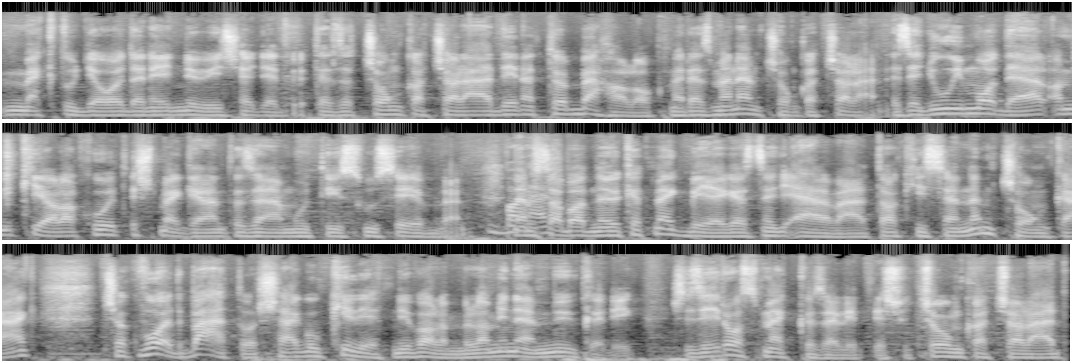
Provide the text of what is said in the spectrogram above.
meg tudja oldani egy nő is egyedül. Ez a csonka család, én ettől behalok, mert ez már nem csonka család. Ez egy új modell, ami kialakult és megjelent az elmúlt 10-20 évben. Nem Balázs. szabadna őket megbélyegezni, hogy elváltak, hiszen nem csonkák, csak volt bátorságuk kilépni valamiből, ami nem működik. És ez egy rossz megközelítés, hogy csonka család,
